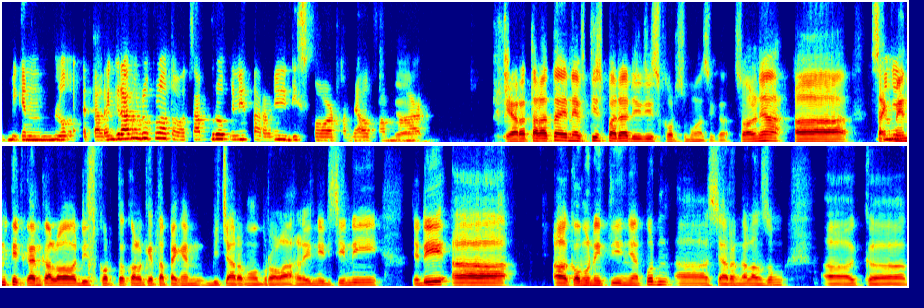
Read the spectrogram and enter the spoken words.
bikin blog Telegram grup atau WhatsApp grup, ini taruhnya di Discord, tapi Alfamart. Ya Ya rata-rata NFT pada di Discord semua sih kak. Soalnya uh, segmented kan kalau Discord tuh kalau kita pengen bicara ngobrol hal ini di sini. Jadi uh, uh, community-nya pun uh, secara nggak langsung uh, ke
